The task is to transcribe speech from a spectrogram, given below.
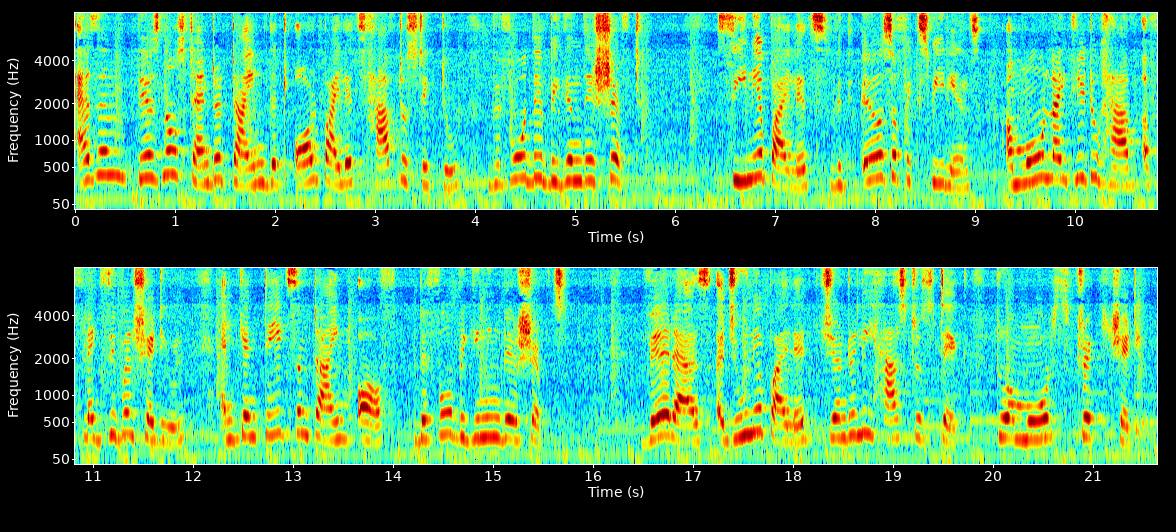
As in, there's no standard time that all pilots have to stick to before they begin their shift. Senior pilots with years of experience are more likely to have a flexible schedule and can take some time off before beginning their shifts. Whereas a junior pilot generally has to stick to a more strict schedule.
